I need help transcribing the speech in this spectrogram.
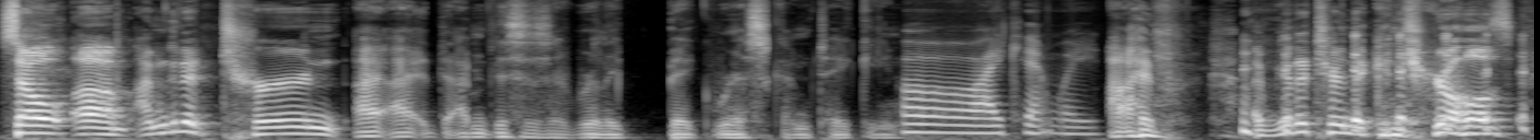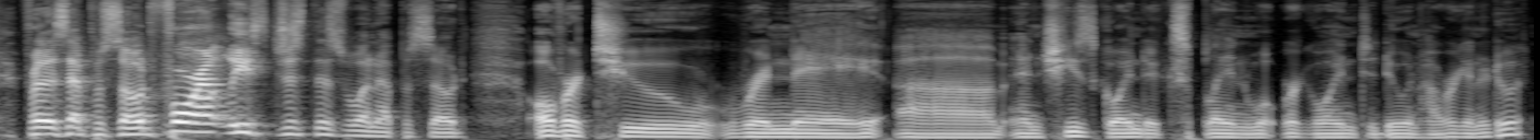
So um, I'm going to turn. I, I I'm, this is a really big risk I'm taking. Oh, I can't wait. I'm I'm going to turn the controls for this episode, for at least just this one episode, over to Renee, um, and she's going to explain what we're going to do and how we're going to do it.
